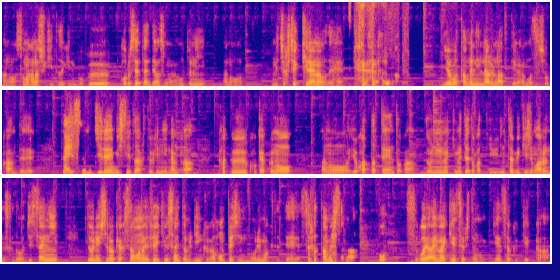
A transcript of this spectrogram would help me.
あのその話を聞いたときに僕、コールセンターに電話するのが本当にあのめちゃくちゃ嫌いなので、世のためになるなっていうのがまず所感で、ではい実際に事例見せていただくときに、なんか各顧客のあの良かった点とか、導入の決め手とかっていうインタビュー記事もあるんですけど、実際に導入してるお客様の FAQ サイトのリンクがホームページに載りまくってて、それを試したら、おすごい曖昧検索しても検索結果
